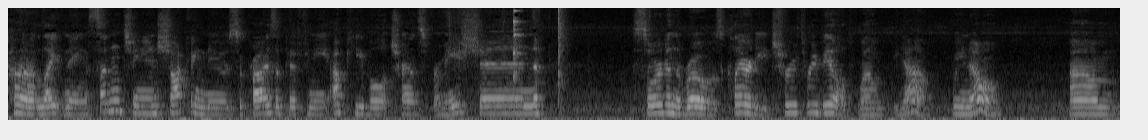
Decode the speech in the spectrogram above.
Huh, lightning, sudden change, shocking news, surprise epiphany, upheaval, transformation. Sword in the Rose, clarity, truth revealed. Well, yeah, we know. Um,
